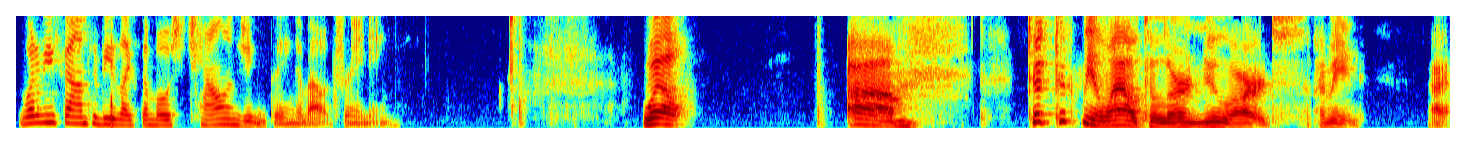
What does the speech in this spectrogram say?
what have you found to be like the most challenging thing about training? Well, um, took took me a while to learn new arts. I mean, I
